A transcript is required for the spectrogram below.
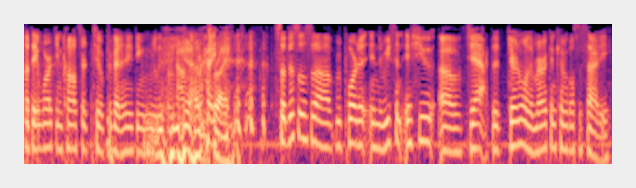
But they work in concert to prevent anything really from happening, Yeah, that's right? so this was uh, reported in the recent issue of The Journal of the American Chemical Society.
